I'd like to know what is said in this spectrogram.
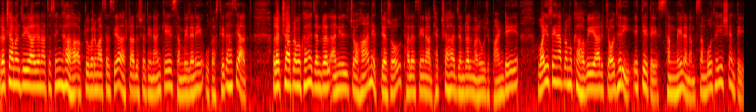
रक्षामन्त्री राजनाथसिंहः अक्टोबर् मासस्य अष्टादशदिनाङ्के सम्मेलने उपस्थितः स्यात्। रक्षाप्रमुखः जनरल् अनिल चौहान इत्यसौ थलसेनाध्यक्षः जनरल् मनोज पाण्डेय वायुसेनाप्रमुखः वी आर् चौधरी इत्येते सम्मेलनं सम्बोधयिष्यन्ति।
